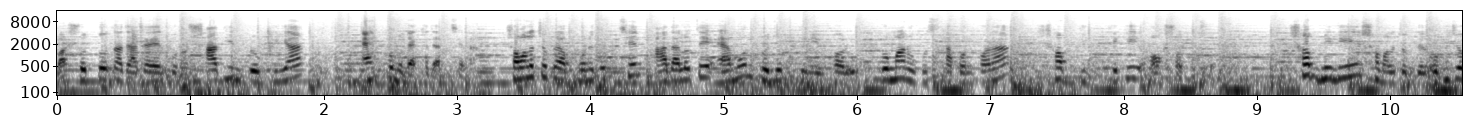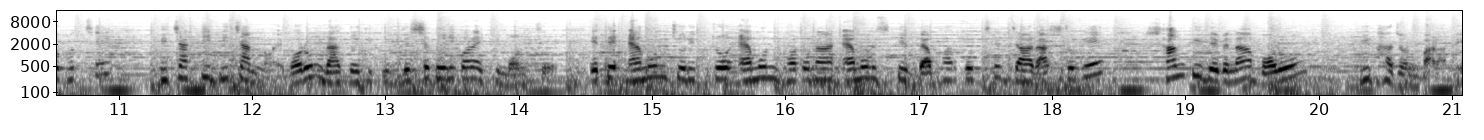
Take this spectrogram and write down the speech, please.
বা সত্যতা যাচাইয়ের কোনো স্বাধীন প্রক্রিয়া এখনও দেখা যাচ্ছে না। সমালোচকরা মনে করছেন আদালতে এমন প্রযুক্তি নির্ভর প্রমাণ উপস্থাপন করা সব দিক থেকেই অস্বচ্ছ সব মিলিয়ে সমালোচকদের অভিযোগ হচ্ছে বিচারটি বিচার নয়, বরং রাজনৈতিক উদ্দেশ্যে তৈরি করা একটি মঞ্চ এতে এমন চরিত্র, এমন ঘটনা, এমন স্ক্রিপ্ট ব্যবহার করছে যা রাষ্ট্রকে শান্তি দেবে না, বরং বিভাজন বাড়াবে।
